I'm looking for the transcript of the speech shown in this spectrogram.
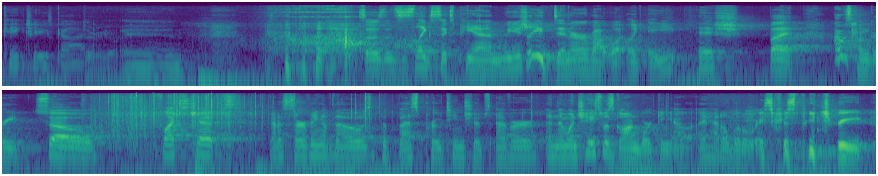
Cake Chase got. There we go. And So it's it's like 6 p.m. We usually eat dinner about what, like 8 ish? But I was hungry. So, Flex chips, got a serving of those, the best protein chips ever. And then when Chase was gone working out, I had a little Rice Krispie treat.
